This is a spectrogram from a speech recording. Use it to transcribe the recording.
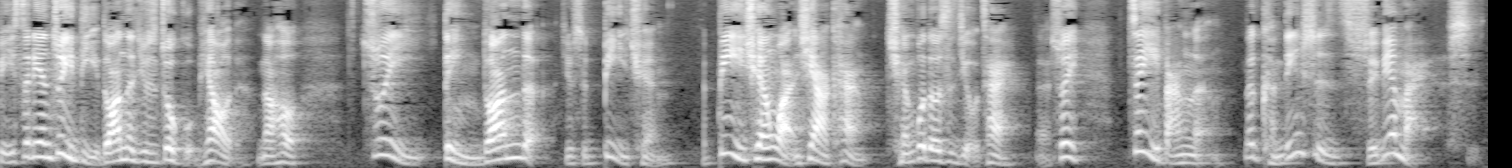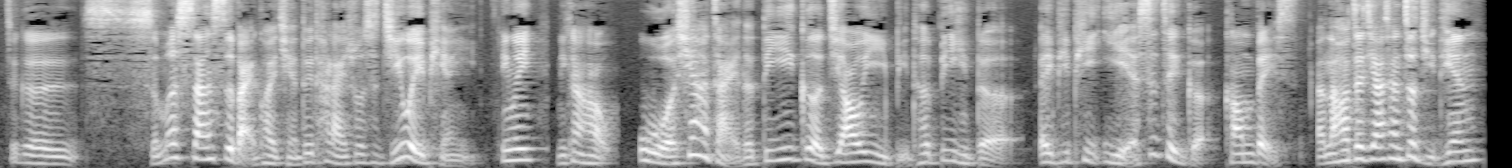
鄙视链最底端的就是做股票的，然后最顶端的就是币圈，币圈往下看全部都是韭菜，所以。这一帮人，那肯定是随便买，是这个什么三四百块钱对他来说是极为便宜。因为你看哈，我下载的第一个交易比特币的 A P P 也是这个 Coinbase 啊，然后再加上这几天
